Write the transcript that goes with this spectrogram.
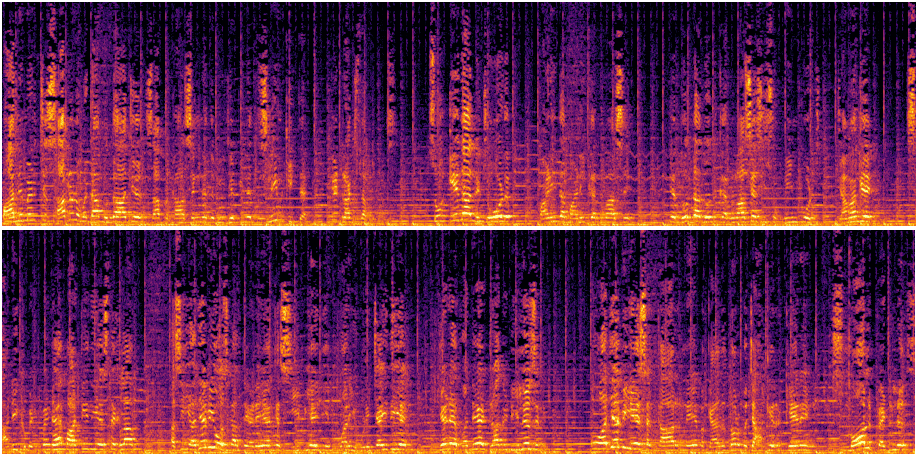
ਪਾਰਲੀਮੈਂਟ 'ਚ ਸਾਰਿਆਂ ਨਾਲੋਂ ਵੱਡਾ ਮੁੱਦਾ ਅੱਜ ਸਾਹਿਬ ਪ੍ਰਕਾਸ਼ ਸਿੰਘ ਨੇ ਤੇ ਬੀਜੇਪੀ ਨੇ تسلیم ਕੀਤਾ ਹੈ ਕਿ ਡਰੱਗਸ ਦਾ ਮੁੱਦਾ ਸੀ। ਸੋ ਇਹਦਾ ਨਿਚੋੜ ਪਾਣੀ ਦਾ ਪਾਣੀ ਕਰਨ ਵਾਸਤੇ ਤੇ ਦੁੱਧ ਦਾ ਦੁੱਧ ਕਰਨ ਵਾਸਤੇ ਅਸੀਂ ਸੁਪਰੀਮ ਕੋਰਟ 'ਚ ਜਾਵਾਂਗੇ ਸਾਡੀ ਕਮਿਟਮੈਂਟ ਹੈ ਪਾਰਟੀ ਦੀ ਇਸ ਦੇ ਖਿਲਾਫ। ਅਸੀਂ ਅਜੇ ਵੀ ਉਸ ਗੱਲ ਤੇ ਅੜੇ ਹਾਂ ਕਿ ਸੀਬੀਆਈ ਦੀ ਇਨਕੁਆਇਰੀ ਹੋਣੀ ਚਾਹੀਦੀ ਹੈ। ਜਿਹੜੇ ਵੱਡੇ ਡਰੱਗ ਡੀਲਰਸ ਨੇ, ਉਹ ਅਜੇ ਵੀ ਇਹ ਸਰਕਾਰ ਨੇ ਬਕਾਇਦਾ ਤੌਰ ਬਚਾ ਕੇ ਰੱਖੇ ਨੇ। ਸਮਾਲ ਪੈਡਲਰਸ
